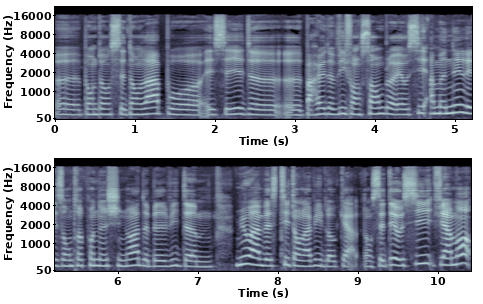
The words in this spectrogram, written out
euh, pendant ce temps-là pour essayer de euh, parler de vivre ensemble et aussi amener les entrepreneurs chinois de Belleville de mieux investir dans la vie locale. Donc c'était aussi finalement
